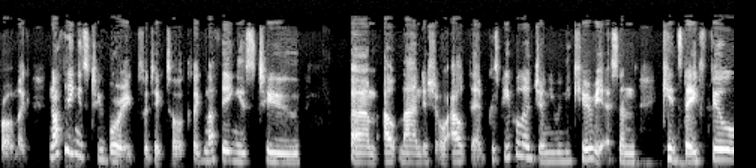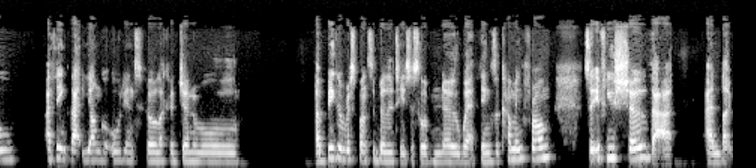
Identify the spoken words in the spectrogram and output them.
from. Like nothing is too boring for tiktok. Like nothing is too um, outlandish or out there because people are genuinely curious and kids they feel i think that younger audience feel like a general a bigger responsibility to sort of know where things are coming from so if you show that and like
